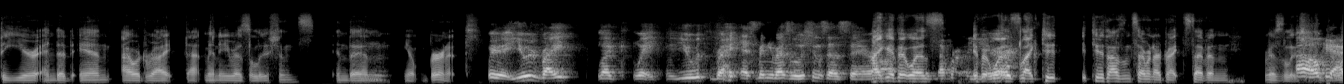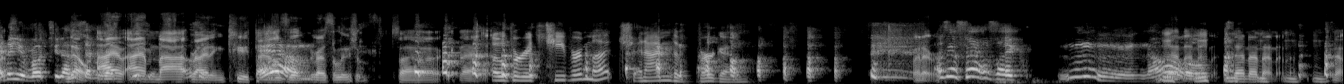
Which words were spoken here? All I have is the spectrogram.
the year ended in, I would write that many resolutions and then Mm. you know burn it. Wait, wait, you would write like wait, you would write as many resolutions as there. Like are if it was number of the if it was like two, 2007, I'd write seven resolutions. Oh, okay. I was- thought you wrote 2007. no, I, I am not I writing 2,000 damn. resolutions. Fuck that. Overachiever much, and I'm the Virgo. Whatever. I was gonna say, I was like, mm, no. No, no, no, no, no, no,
